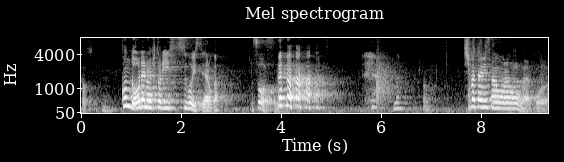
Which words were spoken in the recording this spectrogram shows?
そうですね。今度俺の一人すごいっす。やろうか。そうですね 柴谷さんおらん方がこ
